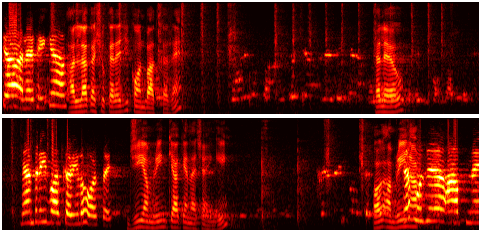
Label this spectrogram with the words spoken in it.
क्या हाल है? ठीक है आप? अल्लाह का शुक्र है। जी कौन बात कर रहे हैं? हेलो मैं अमरीन बात कर रही हूँ लाहौर से। जी अमरीन क्या कहना चाहेंगी? और अमरीन आप मुझे आपने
